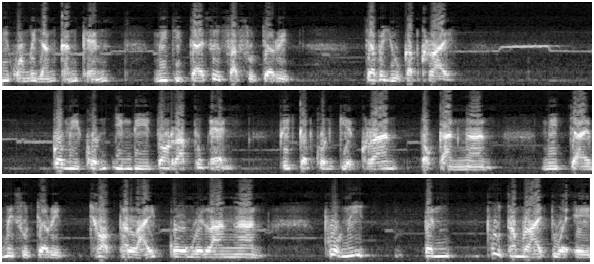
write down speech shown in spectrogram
มีความขยันขันแข็ง มีจิตใจซื่อสัตย์สุจริต จะไปอยู่กับใคร ก็มีคนยินดีต้อนรับทุกแห่ง ผิดกับคนเกียจคร้าน ต่อการงาน มีใจไม่สุจริต ชอบถลายโกงเวลางาน พวกนี้เป็นผู้ทำลายตัวเอง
